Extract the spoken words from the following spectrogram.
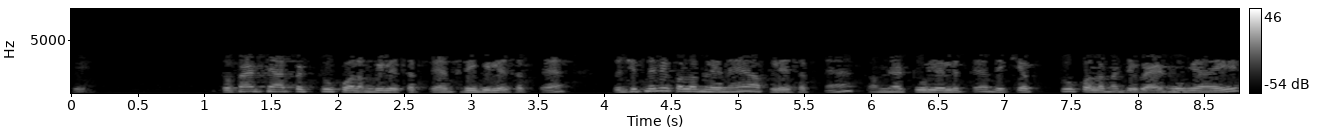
पे। तो फ्रेंड्स यहाँ पे टू कॉलम भी ले सकते हैं थ्री भी ले सकते हैं। तो जितने भी कॉलम लेने हैं, आप ले सकते हैं। तो हमने टू ले लेते हैं। देखिए, अब टू कॉलम में डिवाइड हो गया है ये।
